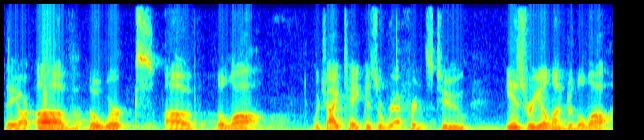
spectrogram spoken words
they are of the works of the law which I take as a reference to Israel under the law.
